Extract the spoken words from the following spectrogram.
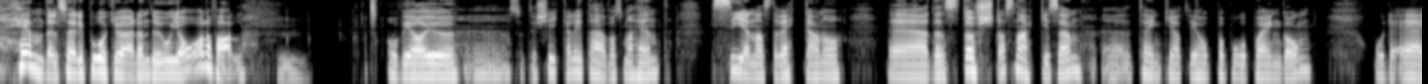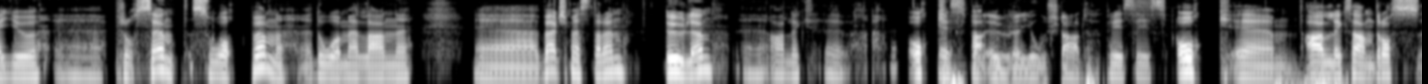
händelser i pokervärlden, du och jag i alla fall. Mm. Och vi har ju eh, suttit och kikat lite här vad som har hänt senaste veckan och eh, den största snackisen eh, tänker jag att vi hoppar på på en gång. Och det är ju eh, procentswappen då mellan eh, världsmästaren Ulen, eh, Alex eh, och... Espen Ulen Jorstad. Precis. Och eh, Alexandros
